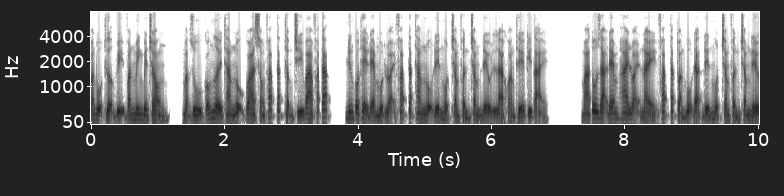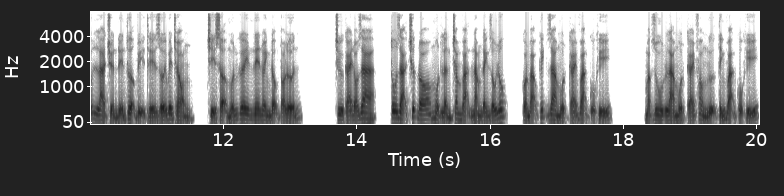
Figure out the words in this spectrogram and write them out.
toàn bộ thượng vị văn minh bên trong, mặc dù có người tham nộ qua song pháp tắc, thậm chí ba pháp tắc, nhưng có thể đem một loại pháp tắc tham nộ đến một trăm phần trăm đều là khoáng thế kỳ tài. Mà tô dạ đem hai loại này pháp tắc toàn bộ đạt đến một trăm phần trăm nếu là chuyển đến thượng vị thế giới bên trong, chỉ sợ muốn gây nên hành động to lớn. Trừ cái đó ra, tô dạ trước đó một lần trăm vạn năm đánh dấu lúc, còn bạo kích ra một cái vạn cổ khí. Mặc dù là một cái phòng ngự tính vạn cổ khí,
